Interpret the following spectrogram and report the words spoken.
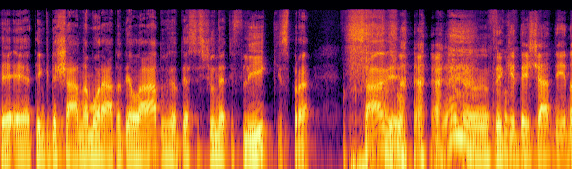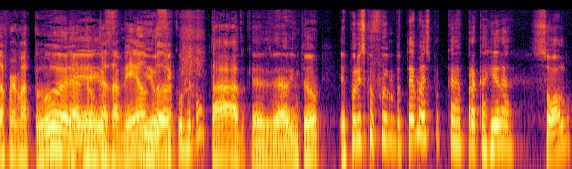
É, é, tem que deixar a namorada de lado, de assistir o Netflix pra. Sabe? é, Tem que deixar de ir na formatura, é, no casamento. E eu fico revoltado. Então, é por isso que eu fui até mais pra, pra carreira solo.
